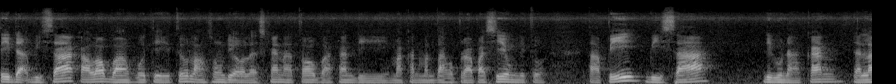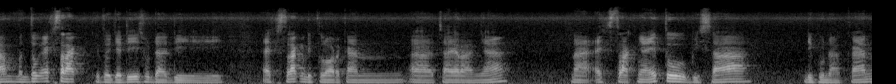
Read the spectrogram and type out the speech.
tidak bisa kalau bawang putih itu langsung dioleskan atau bahkan dimakan mentah beberapa siung gitu. Tapi bisa digunakan dalam bentuk ekstrak gitu. Jadi sudah di ekstrak dikeluarkan e, cairannya. Nah ekstraknya itu bisa digunakan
